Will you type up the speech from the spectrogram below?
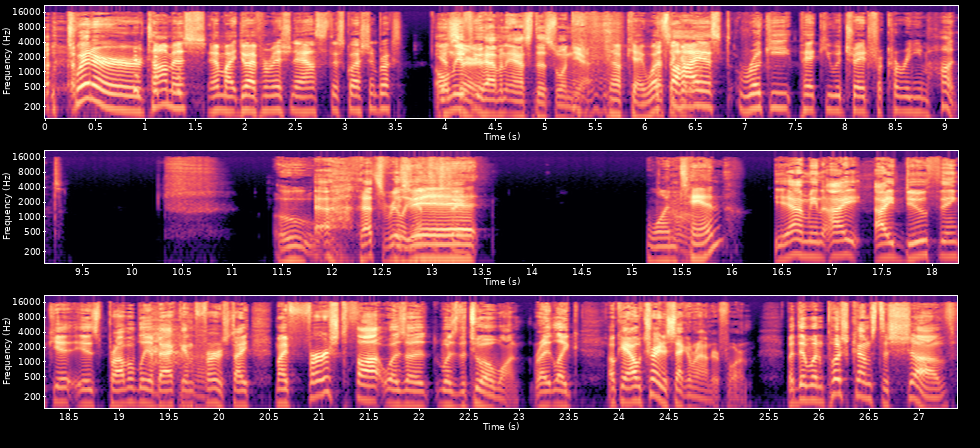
Twitter, Thomas. Am I? Do I have permission to ask this question, Brooks? Only Yes, if you haven't asked this one yet. Okay. What's That's the good one. highest rookie pick you would trade for Kareem Hunt? Ooh, Ah, that's really Is interesting. it 110? Yeah, I mean, I I do think it is probably a back end first. I my first thought was a was the two hundred one, right? Like, okay, I'll trade a second rounder for him. But then when push comes to shove,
